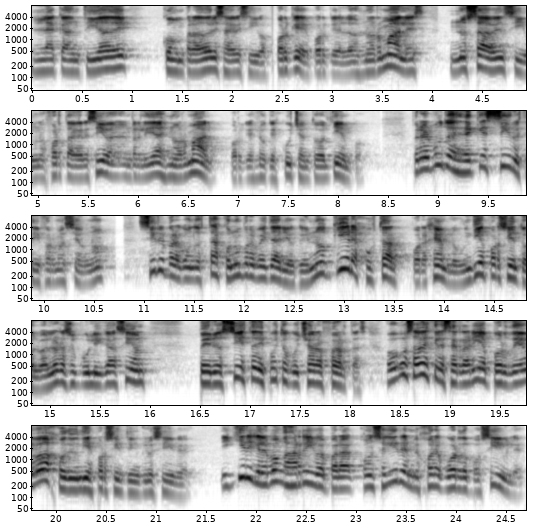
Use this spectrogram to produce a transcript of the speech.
la cantidad de compradores agresivos. ¿Por qué? Porque los normales no saben si una oferta agresiva en realidad es normal, porque es lo que escuchan todo el tiempo. Pero el punto es de qué sirve esta información, ¿no? Sirve para cuando estás con un propietario que no quiere ajustar, por ejemplo, un 10% el valor a su publicación, pero sí está dispuesto a escuchar ofertas. O vos sabés que le cerraría por debajo de un 10% inclusive. Y quiere que le pongas arriba para conseguir el mejor acuerdo posible.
